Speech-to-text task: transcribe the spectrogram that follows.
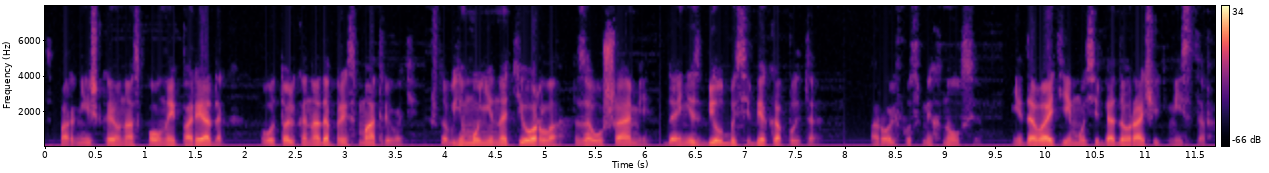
С парнишкой у нас полный порядок, вот только надо присматривать, чтобы ему не натерло за ушами, да и не сбил бы себе копыта. Рольф усмехнулся. «Не давайте ему себя дурачить, мистер.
